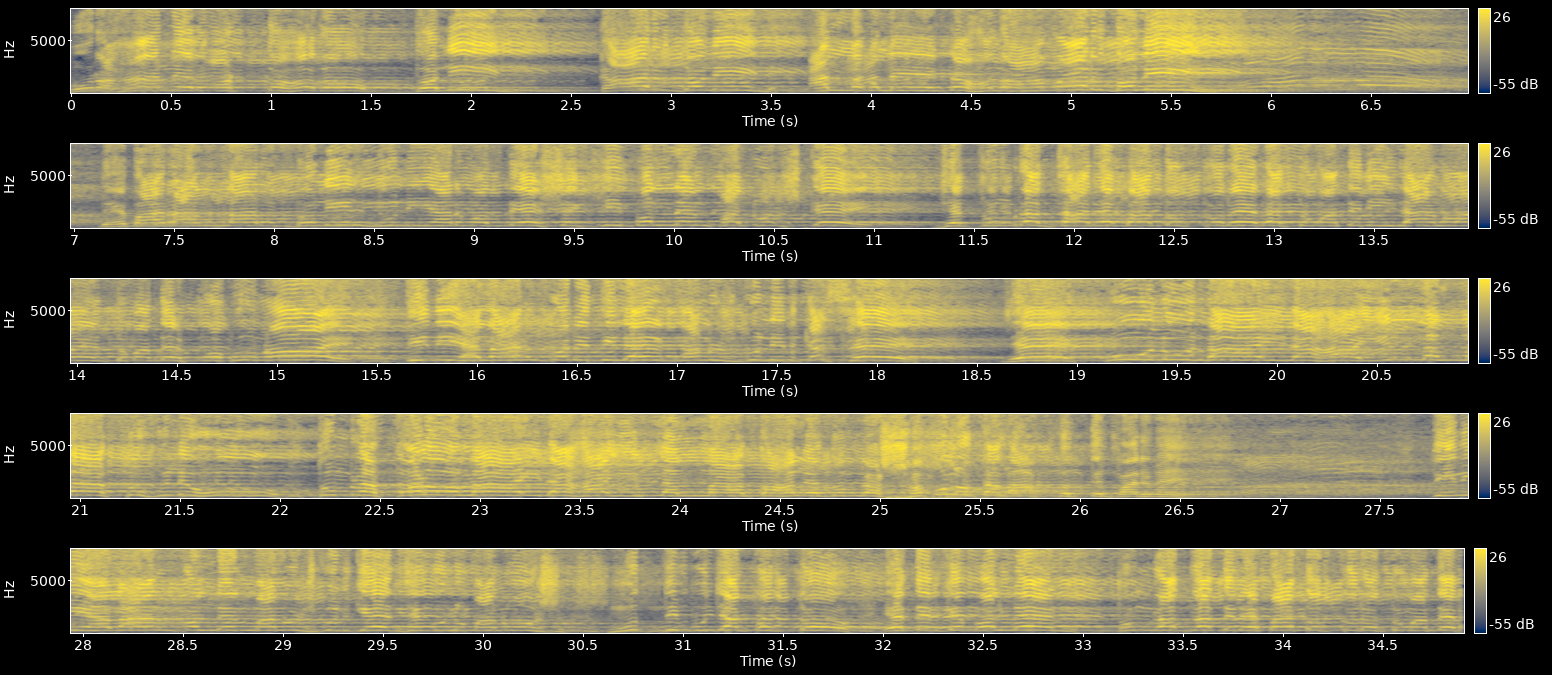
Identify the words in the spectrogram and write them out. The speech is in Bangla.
বুরহানের অর্থ হলো দলিল। কার দলিল? আল্লাহ বলে, এটা হলো আমার দলিল। এবার আল্লাহর দলিল দুনিয়ার মধ্যে এসে কি বললেন মানুষকে যে তোমরা যার ইবাদত করে, এরা তোমাদের ইলা নয়, তোমাদের প্রভু নয়। তিনি এলান করে দিলেন মানুষগুলির কাছে যে, কুলু লা ইলাহা ইল্লাল্লাহ তুফলিহু। তোমরা পড়ো লা ইলাহা ইল্লাল্লাহ, তাহলে তোমরা সফলতা লাভ করতে পারবে। তিনি এলান করলেন মানুষগুলিকে, যেগুলো মানুষ মূর্তি পূজা করত। এদেরকে বললেন, তোমরা যাদের ইবাদত করো, তোমাদের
